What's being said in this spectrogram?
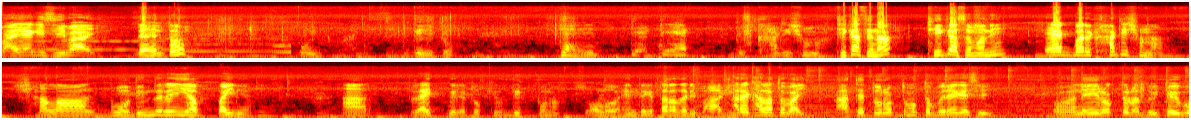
পাইয়া গেছি ভাই দেখেন তো। ওই। দেখি তো দেখ দেখ দেখ খাটি শোনা ঠিক আছে না? ঠিক আছে মানে একবারে খাটি শোনা শালা বহুদিন ধরে ইয়া পাই না। আর রাইত করে তো কেউ দেখব না। চলো হেন থেকে তাড়াতাড়ি ভাগি। আরে খালা তো ভাই হাতে তো রক্ত মুক্ত বেড়ে গেছে। ওখানে এই রক্তটা ধুইতে হইব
